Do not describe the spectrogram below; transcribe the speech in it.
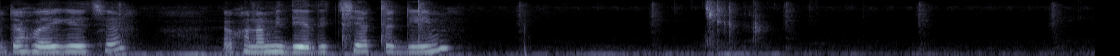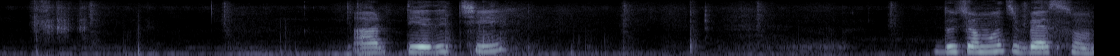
এটা হয়ে গিয়েছে। এখন আমি দিয়ে দিচ্ছি একটা ডিম। আর দিয়ে দিচ্ছি দু চামচ বেসন।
